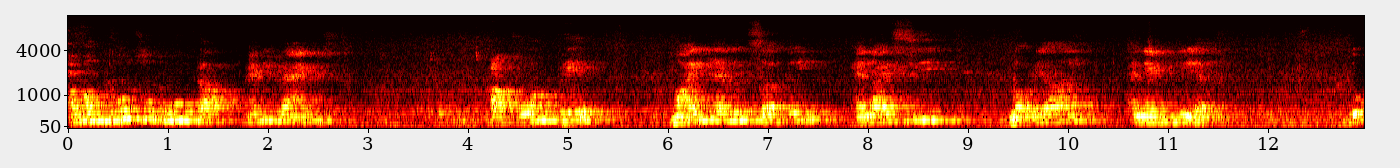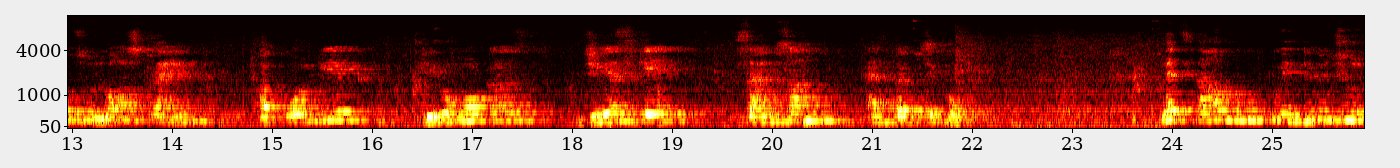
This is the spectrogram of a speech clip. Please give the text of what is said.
Among those who moved up many ranks are PhonePe, My11Circle, LIC, L'Oreal, and MPF. Those who lost rank are Colgate, Hero Motors, GSK, Samsung, and PepsiCo. Let's now move to individual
